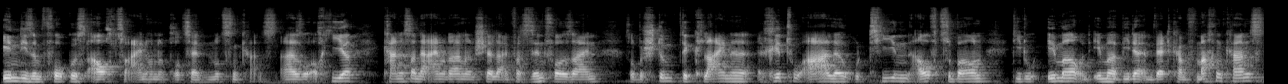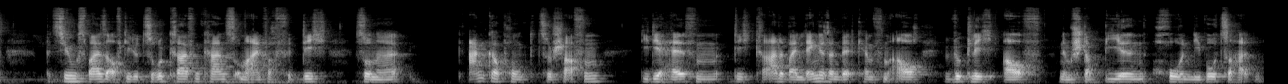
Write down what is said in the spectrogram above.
in diesem Fokus auch zu 100% nutzen kannst. Also auch hier kann es an der einen oder anderen Stelle einfach sinnvoll sein, so bestimmte kleine Rituale, Routinen aufzubauen, die du immer und immer wieder im Wettkampf machen kannst, beziehungsweise auf die du zurückgreifen kannst, um einfach für dich so eine Ankerpunkte zu schaffen, die dir helfen, dich gerade bei längeren Wettkämpfen auch wirklich auf einem stabilen, hohen Niveau zu halten.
